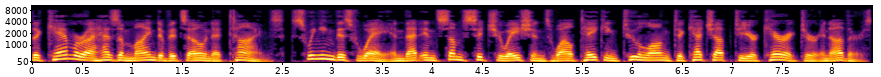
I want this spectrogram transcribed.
The camera has a mind of its own at times, swinging this way and that in some situations while taking too long to catch up to your character in others.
